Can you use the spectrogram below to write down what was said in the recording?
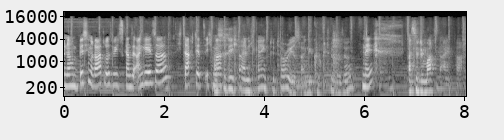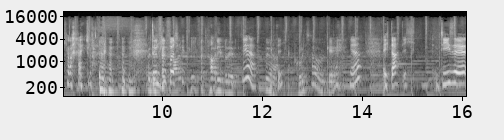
Bin noch ein bisschen ratlos, wie ich das Ganze angehen soll. Ich dachte jetzt, ich Hast du mache. dich eigentlich keine Tutorials angeguckt oder so? Nee, Also du machst einfach. ich mache einfach. Und Du- ich vertraue ich vertrau dir blind. Ja, Ja, gut so, okay. Ja, ich dachte, ich diese,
